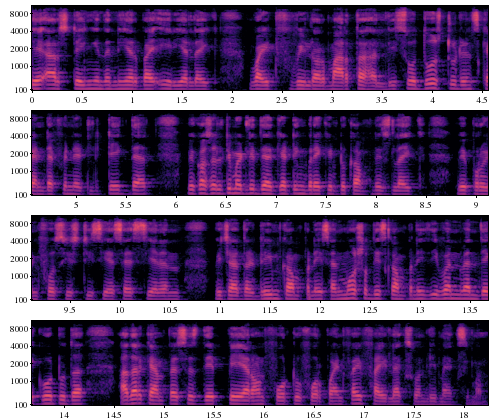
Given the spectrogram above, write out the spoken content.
they are staying in the nearby area like Whitefield or Marthahalli. So those students can definitely take that because ultimately they are getting break into companies like Wipro, Infosys, TCS, HCL, and which are the dream companies. And most of these companies, even when they go to the other campuses, they pay around 4 to 4.5, 5 lakhs only maximum.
